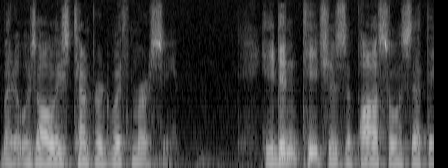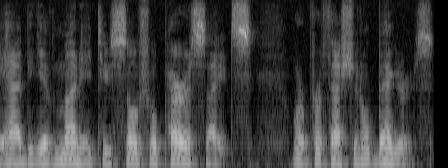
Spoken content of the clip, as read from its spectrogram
but it was always tempered with mercy. He didn't teach his apostles that they had to give money to social parasites or professional beggars.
